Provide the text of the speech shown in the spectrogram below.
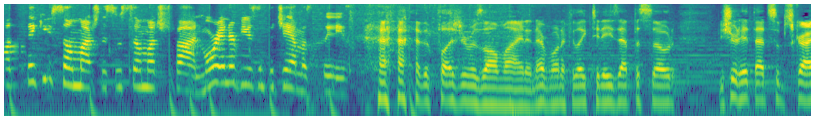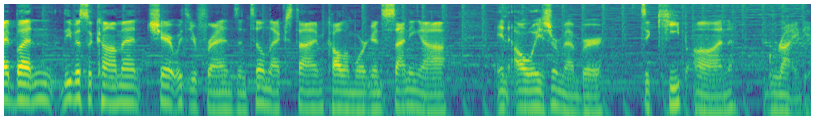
Oh, thank you so much. This was so much fun. More interviews in pajamas, please. the pleasure was all mine. And everyone, if you like today's episode, be sure to hit that subscribe button, leave us a comment, share it with your friends. Until next time, Colin Morgan signing off. And always remember, to keep on grinding.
